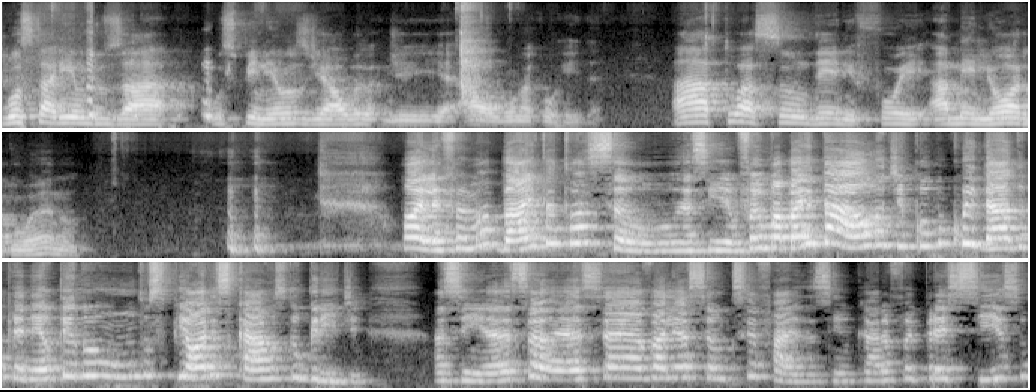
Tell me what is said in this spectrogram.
gostariam de usar os pneus de álbum, de álbum na corrida. A atuação dele foi a melhor do ano? Olha, foi uma baita atuação. Assim, foi uma baita aula de como cuidar do pneu tendo um dos piores carros do grid. Assim, essa, essa é a avaliação que você faz. Assim, o cara foi preciso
